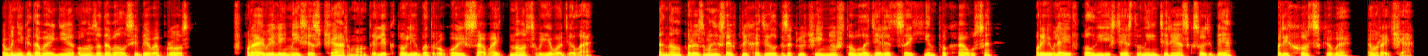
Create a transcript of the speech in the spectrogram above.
В негодовании он задавал себе вопрос, вправе ли миссис Чармонд или кто-либо другой совать нос в его дела. Но, поразмыслив, приходил к заключению, что владелец Хинток-хауса проявляет вполне естественный интерес к судьбе приходского врача.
